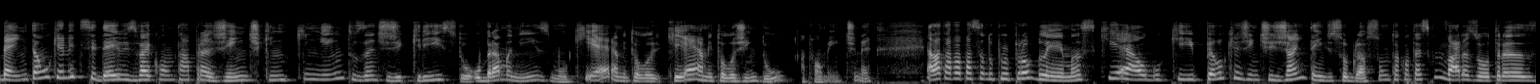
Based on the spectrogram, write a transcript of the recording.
Bem, então o Kenneth C. Davis vai contar pra gente que em 500 a.C., o brahmanismo, que, era que é a mitologia hindu atualmente, né? Ela estava passando por problemas, que é algo que, pelo que a gente já entende sobre o assunto, acontece com várias outras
